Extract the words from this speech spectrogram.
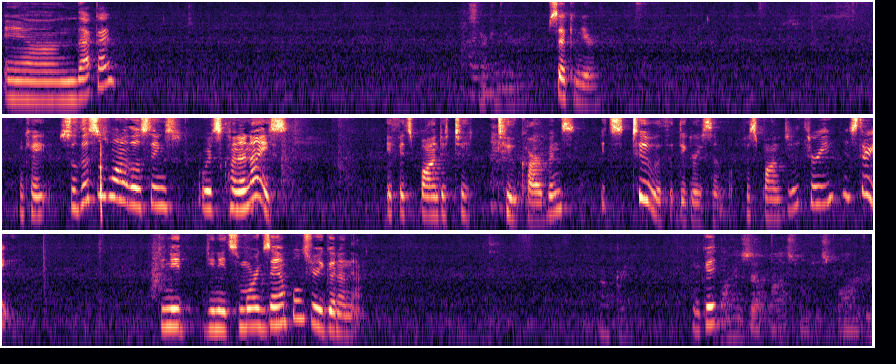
And that guy? Secondary. Secondary. Okay, so this is one of those things where it's kind of nice. If it's bonded to two carbons, it's two with a degree symbol. If it's bonded to three, it's three. Do you need do you need some more examples or are you good on that? Okay. You're good? Why is that last one just bonded?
